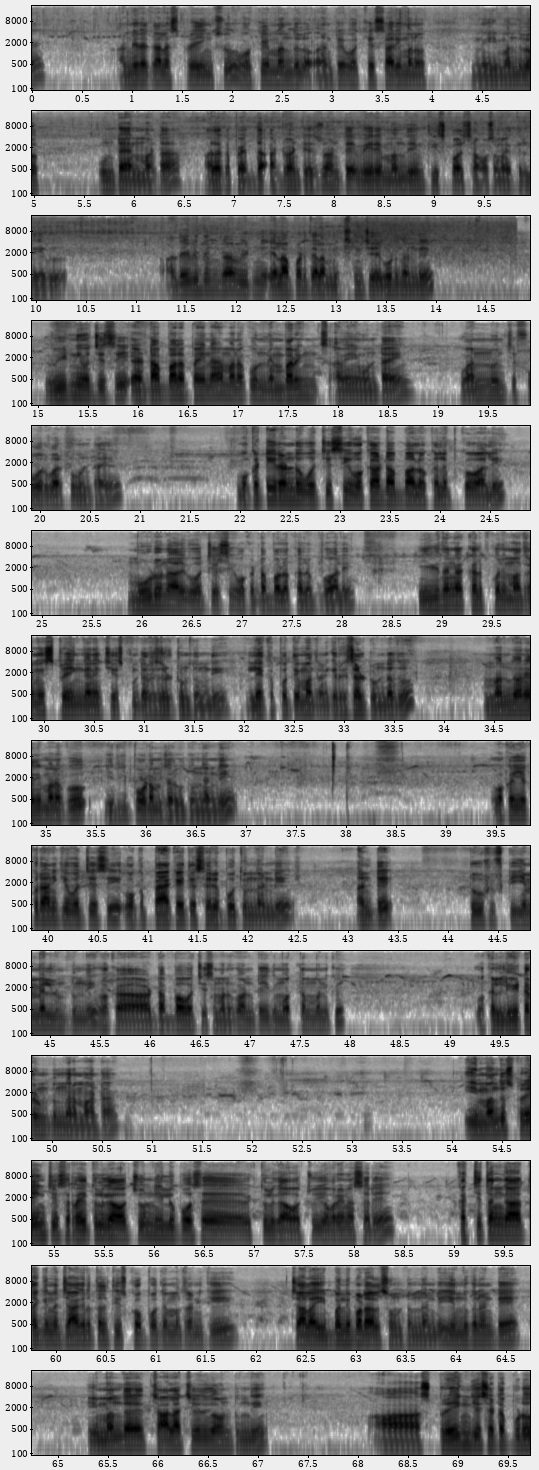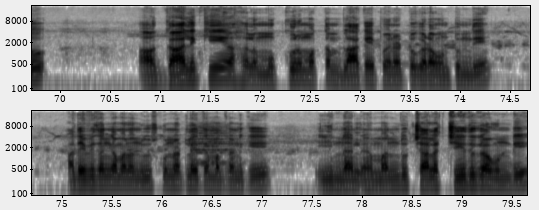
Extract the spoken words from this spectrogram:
అన్ని రకాల స్ప్రేయింగ్స్ ఒకే మందులో అంటే ఒకేసారి మనం ఈ మందులో ఉంటాయన్నమాట. అదొక పెద్ద అడ్వాంటేజ్. అంటే వేరే మందు ఏం తీసుకోవాల్సిన అవసరం అయితే లేదు. అదేవిధంగా వీటిని ఎలా పడితే అలా మిక్సింగ్ చేయకూడదండి. వీటిని వచ్చేసి డబ్బాల పైన మనకు నెంబరింగ్స్ అవి ఉంటాయి. వన్ నుంచి ఫోర్ వరకు ఉంటాయి. ఒకటి రెండు వచ్చేసి ఒక డబ్బాలో కలుపుకోవాలి. మూడు నాలుగు వచ్చేసి ఒక డబ్బాలో కలుపుకోవాలి. ఈ విధంగా కలుపుకొని మాత్రమే స్ప్రేయింగ్ అనేది చేసుకుంటే రిజల్ట్ ఉంటుంది. లేకపోతే మాత్రానికి రిజల్ట్ ఉండదు. మందు అనేది మనకు ఎదిగిపోవడం జరుగుతుందండి. ఒక ఎకరానికి వచ్చేసి ఒక ప్యాక్ అయితే సరిపోతుందండి. అంటే టూ ఫిఫ్టీ ఎంఎల్ ఉంటుంది. ఒక డబ్బా వచ్చేసి మనకు. అంటే ఇది మొత్తం మనకి ఒక లీటర్ ఉంటుందన్నమాట. ఈ మందు స్ప్రేయింగ్ చేసే రైతులు కావచ్చు నీళ్ళు పోసే వ్యక్తులు కావచ్చు ఎవరైనా సరే ఖచ్చితంగా తగిన జాగ్రత్తలు తీసుకోకపోతే మాత్రానికి చాలా ఇబ్బంది పడాల్సి ఉంటుందండి. ఎందుకనంటే ఈ మందు అనేది చాలా చేదుగా ఉంటుంది. స్ప్రేయింగ్ చేసేటప్పుడు ఆ గాలికి అసలు ముక్కులు మొత్తం బ్లాక్ అయిపోయినట్టు కూడా ఉంటుంది. అదేవిధంగా మనం చూసుకున్నట్లయితే మాత్రానికి ఈ మందు చాలా చేదుగా ఉండి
